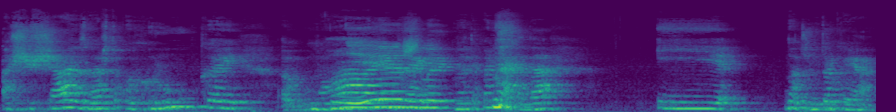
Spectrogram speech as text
ощущаю, знаешь, такой хрупкой, э, маленькой. Ну, это понятно, да? И... Ну, это не только я.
